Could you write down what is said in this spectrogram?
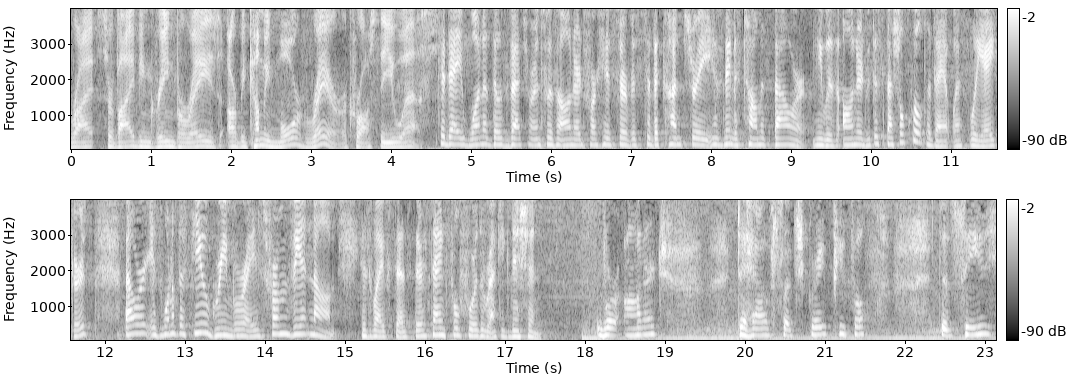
Ri- Surviving Green Berets are becoming more rare across the U.S. Today, one of those veterans was honored for his service to the country. His name is Thomas Bauer. He was honored with a special quilt today at Wesley Acres. Bauer is one of the few Green Berets from Vietnam. His wife says they're thankful for the recognition. We're honored to have such great people that see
